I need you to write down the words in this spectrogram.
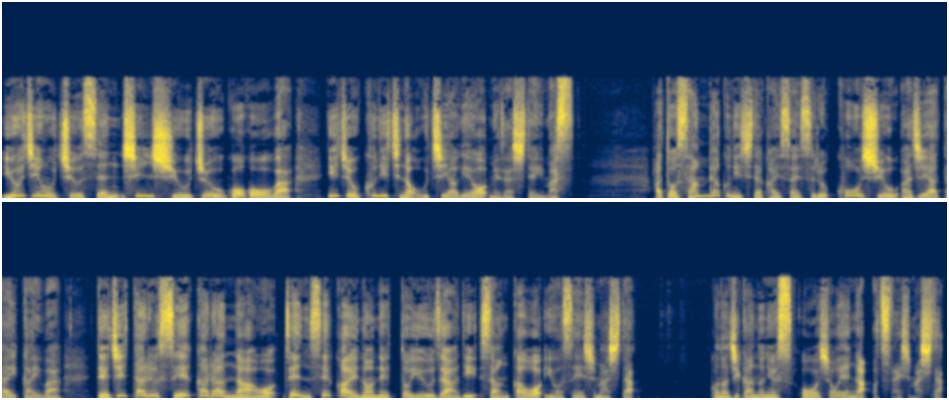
有人宇宙船新州15号は29日の打ち上げを目指しています。あと300日で開催する広州アジア大会はデジタル聖火ランナーを全世界のネットユーザーに参加を要請しました。この時間のニュース、王翔燕がお伝えしました。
